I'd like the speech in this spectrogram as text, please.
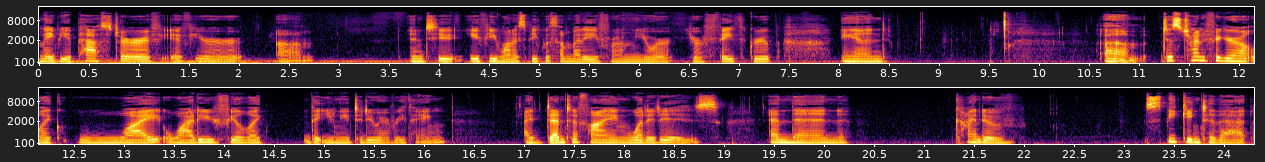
maybe a pastor if if you're um, into if you want to speak with somebody from your your faith group, and um, just trying to figure out like why why do you feel like that you need to do everything, identifying what it is, and then kind of speaking to that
